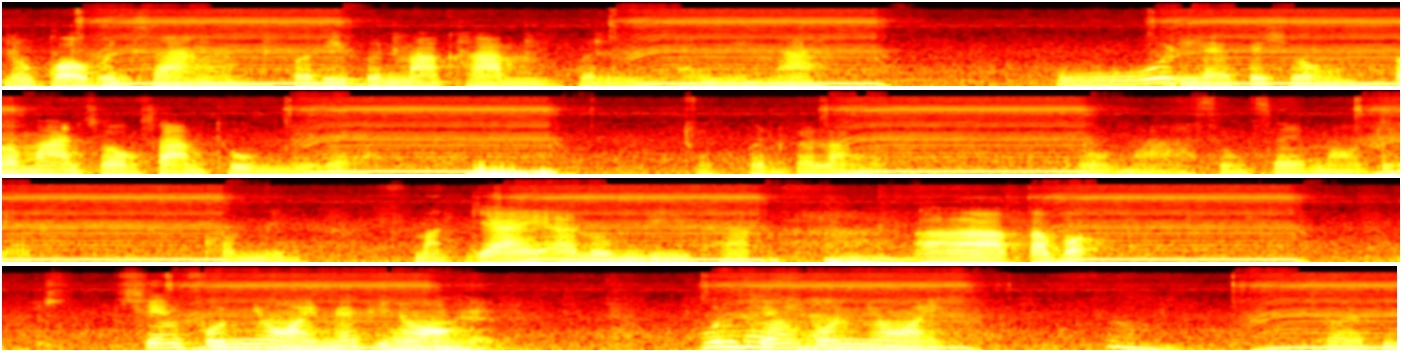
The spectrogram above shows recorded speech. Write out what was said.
หลวงพ่อเพิ่นสั่งพอดีเพิ่นมาคำเพิ่นอันนี้นะพูดแหละไปส่งประมาณสองสามทุ่มนี่แหละเพิ่นกำลังโทรมาสงสัยเมาแดดคอมเมนต์ มักยายอารมณ์ดีครับอ่ากับบ่เสียงฝนหน่อยแม่พี่น้องคุณเสียงฝนหน่อยอืมสวัสดี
